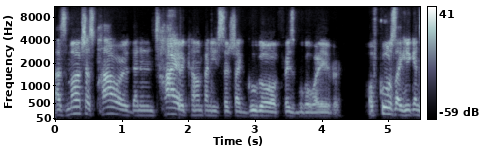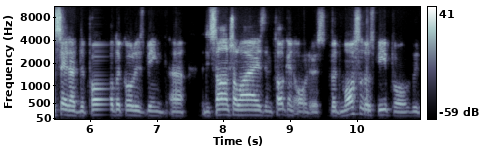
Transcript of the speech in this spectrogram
as much as power than an entire company such like Google or Facebook or whatever. Of course, like you can say that the protocol is being uh, decentralized and token holders, but most of those people with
